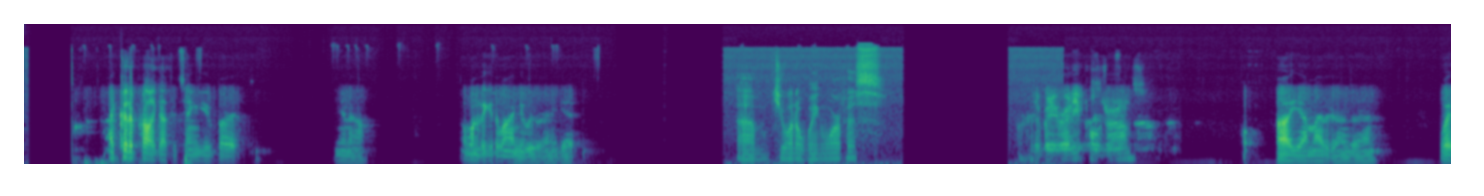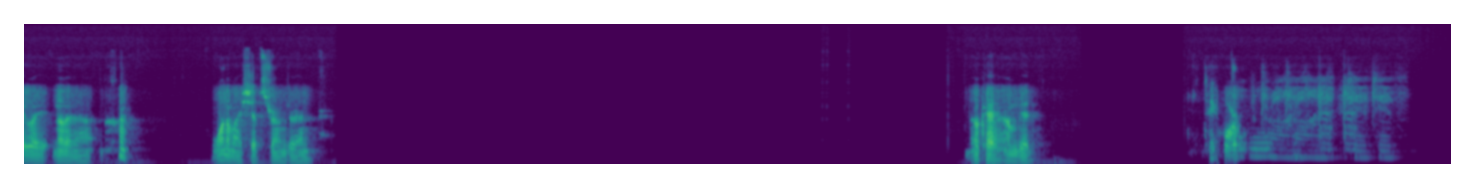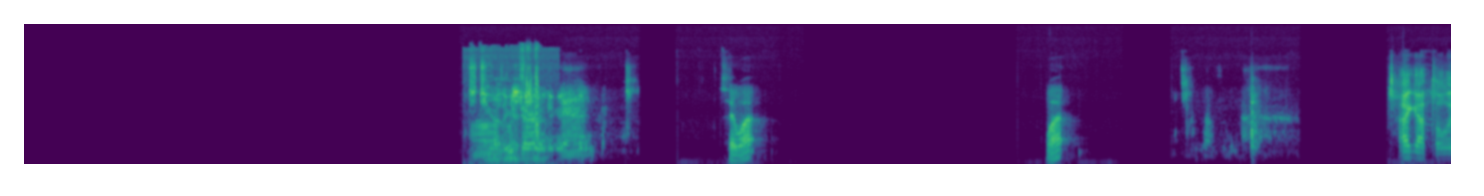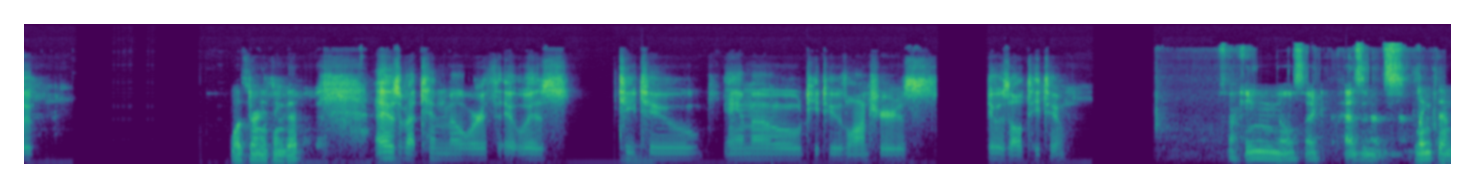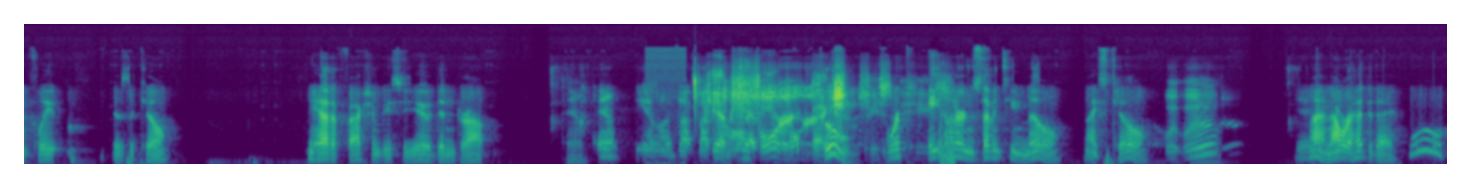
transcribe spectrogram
I could have probably got the Tengu, but you know, I wanted to get the one I knew we were gonna get. Um, do you want to wing warp us? Everybody ready? Pull drones. Uh, yeah, my drones are in. Wait, wait, no, they're not. one of my ship's drones are in. Okay, I'm good. Take warp. Did you Uh, other who's guys drone? drop? Ben. Say what? What? I got the loot. Was there anything good? It was about 10 mil worth. It was T2 ammo, T2 launchers. It was all T2. Fucking nullsec peasants. LinkedIn fleet is the kill. He had a faction BCU, it didn't drop. Damn. Damn. You guys want to duck back He in had four Ooh, faction worth 817 mil. Nice kill. Woo woo. Ah, now we're ahead today. Woo.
